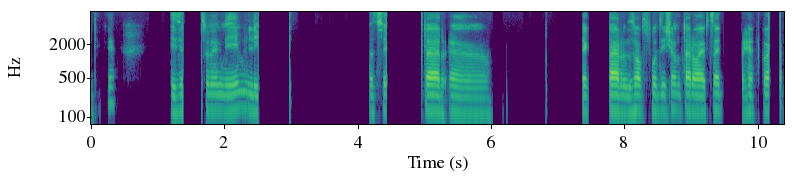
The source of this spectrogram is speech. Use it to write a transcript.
থেকে এই যে পার্সনের নেম হচ্ছে তার তার জব পজিশন তার ওয়েবসাইট হেডকোয়ার্টার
